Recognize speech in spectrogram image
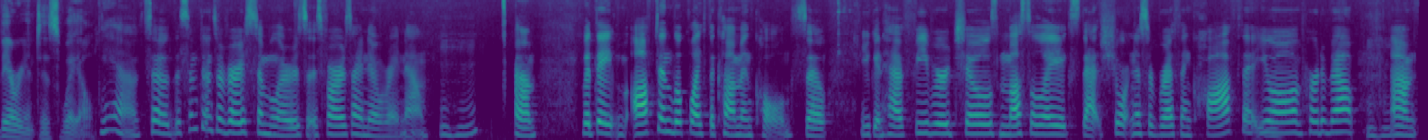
variant as well. Yeah, so the symptoms are very similar as, as far as I know right now. Mm-hmm. Um, but they often look like the common cold. So you can have fever, chills, muscle aches, that shortness of breath and cough that you all have heard about. Um,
